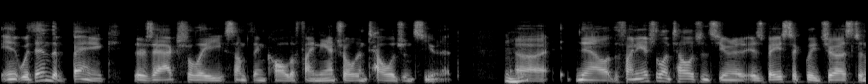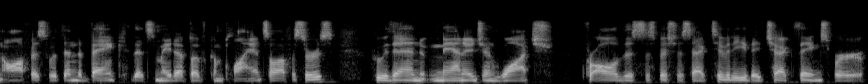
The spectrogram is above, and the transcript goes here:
in, within the bank, there's actually something called a financial intelligence unit. Mm-hmm. Uh, now, the financial intelligence unit is basically just an office within the bank that's made up of compliance officers who then manage and watch for all of this suspicious activity. They check things for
